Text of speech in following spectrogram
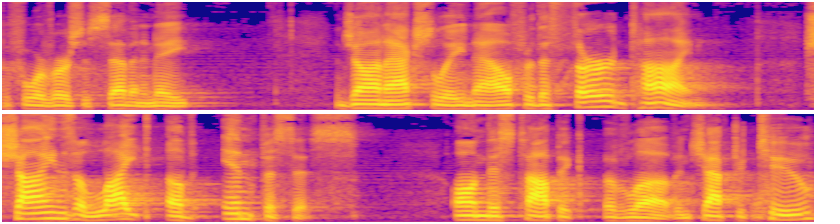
before verses 7 and 8. John actually now, for the third time, shines a light of emphasis on this topic of love. In chapter 2,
